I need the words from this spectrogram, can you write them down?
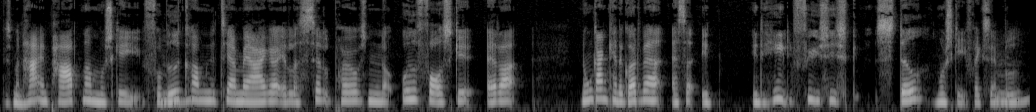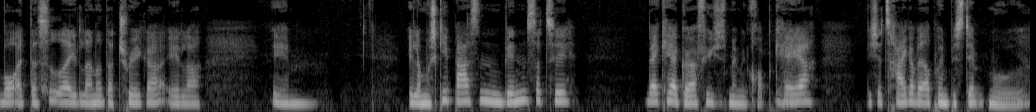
hvis man har en partner, måske få Mhm. vedkommende til at mærke, eller selv prøve sådan at udforske, er der, nogle gange kan det godt være altså et, et helt fysisk sted, måske for eksempel, mm. hvor at der sidder et eller andet, der trigger, eller øhm, eller måske bare sådan vende sig til, hvad kan jeg gøre fysisk med min krop? Kan jeg, hvis jeg trækker vejret på en bestemt måde? Ja.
